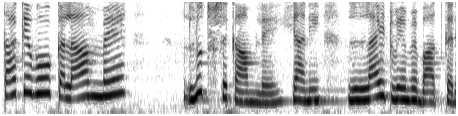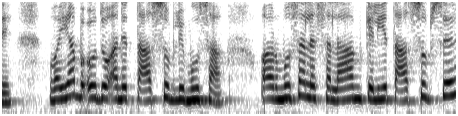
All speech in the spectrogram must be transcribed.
تاکہ وہ کلام میں لطف سے کام لے یعنی لائٹ وے میں بات کرے۔ وہ یب ادو ان تعصب لی موسا اور موسا علیہ السلام کے لیے تعصب سے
